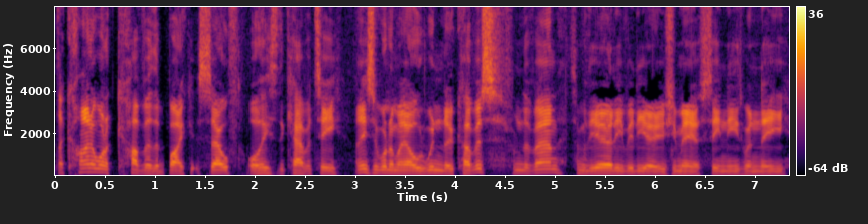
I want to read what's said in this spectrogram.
I kind of want to cover the bike itself, or at least the cavity. And these are one of my old window covers from the van. Some of the early videos, you may have seen these when they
